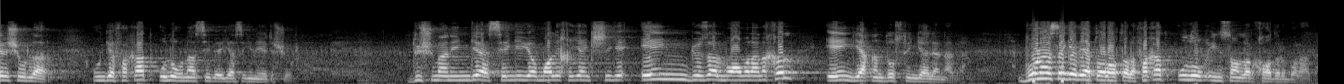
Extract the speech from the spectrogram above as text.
erishurlar. Unga faqat ulug' nasib egasigina erishur. Dushmaningga, senga yomonlik qilgan kishiga eng go'zal muomalani qil, eng yaqin do'stingga aylanadi. Bu narsaga deyapti Alloh taolo, faqat ulug' insonlar qodir bo'ladi.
